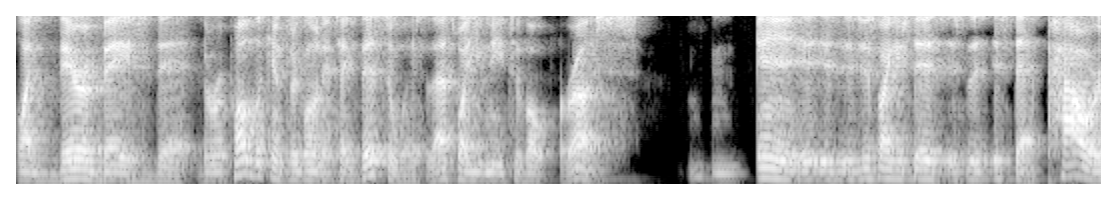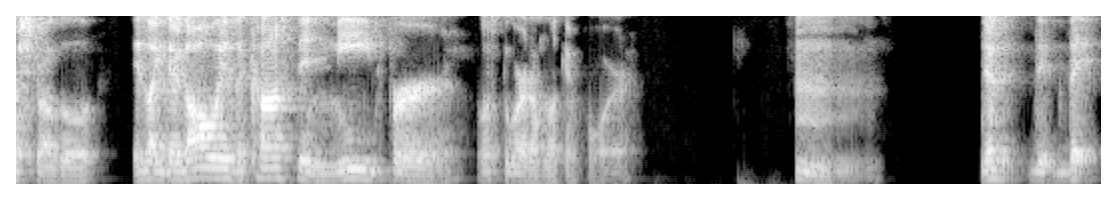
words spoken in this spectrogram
like their base that the Republicans are going to take this away, so that's why you need to vote for us. Mhm. And it's, it's just like you said, it's, it's it's that power struggle. It's like there's always a constant need for what's the word I'm looking for? Hmm. There's they, they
